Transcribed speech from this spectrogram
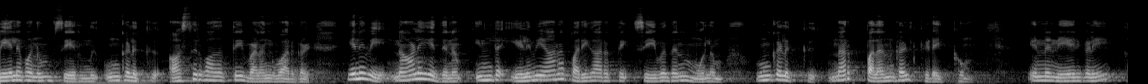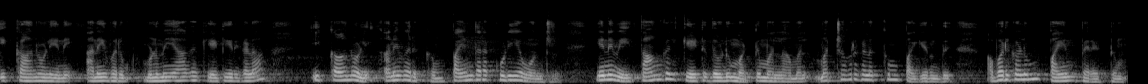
வேலவனும் சேர்ந்து உங்களுக்கு ஆசிர்வாதத்தை வழங்குவார்கள். எனவே நாளைய தினம் இந்த எளிமையான பரிகாரத்தை செய்வதன் மூலம் உங்களுக்கு நற்பலன்கள் கிடைக்கும். என்ன நேர்களே இக்காணொலியினை அனைவரும் முழுமையாக கேட்டீர்களா? இக்காணொளி அனைவருக்கும் பயன் தரக்கூடிய ஒன்று. எனவே தாங்கள் கேட்டதோடு மட்டுமல்லாமல் மற்றவர்களுக்கும் பகிர்ந்து அவர்களும் பயன் பெறட்டும்.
